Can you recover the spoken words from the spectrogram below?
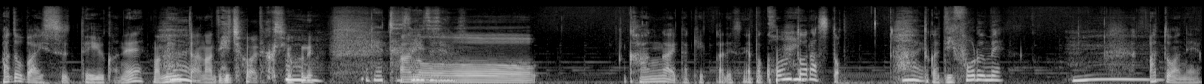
アドバイスっていうかね、まあ、メンターなんで一応私もね、ありがとうあございます。のー考えた結果ですね。やっぱコントラストはい。と。かディフォルメ、うーん。あとはね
